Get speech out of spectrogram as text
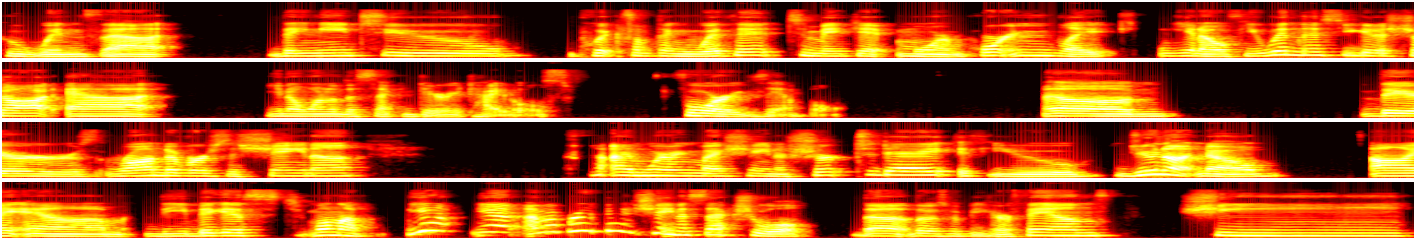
who wins that. They need to put something with it to make it more important. Like, you know, if you win this, you get a shot at, you know, one of the secondary titles, for example. Um, there's Ronda versus Shayna. I'm wearing my Shayna shirt today. If you do not know, I am the biggest, well, not, yeah, yeah, I'm a pretty big Shayna sexual. The, those would be her fans. She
